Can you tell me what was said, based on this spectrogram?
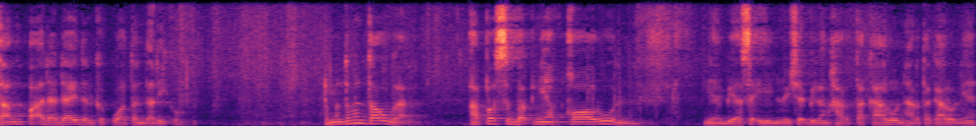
Tanpa ada daya dan kekuatan dariku. Teman-teman tahu nggak apa sebabnya korun? Ya biasa Indonesia bilang harta karun, harta karun ya.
